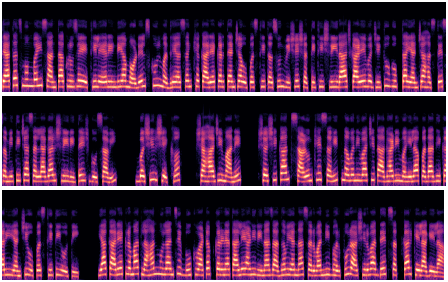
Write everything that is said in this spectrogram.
त्यातच मुंबई सांताक्रुझे येथील एअर इंडिया मॉडेल स्कूलमध्ये असंख्य कार्यकर्त्यांच्या उपस्थित असून विशेष अतिथी श्री राज काळे व जितू गुप्ता यांच्या हस्ते समितीच्या सल्लागार श्री रितेश गोसावी बशीर शेख शहाजी माने शशिकांत साळुंखे सहित नवनिर्वाचित आघाडी महिला पदाधिकारी यांची उपस्थिती होती. या कार्यक्रमात लहान मुलांचे बुक वाटप करण्यात आले आणि रीना जाधव यांना सर्वांनी भरपूर आशीर्वाद देत सत्कार केला गेला.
